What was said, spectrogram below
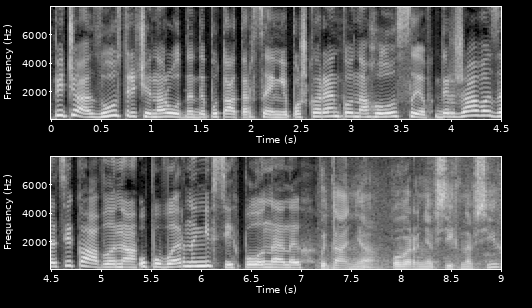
Під час зустрічі народний депутат Арсеній Пошкаренко наголосив, держава зацікавлена у поверненні всіх полонених. питання повернення всіх на всіх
